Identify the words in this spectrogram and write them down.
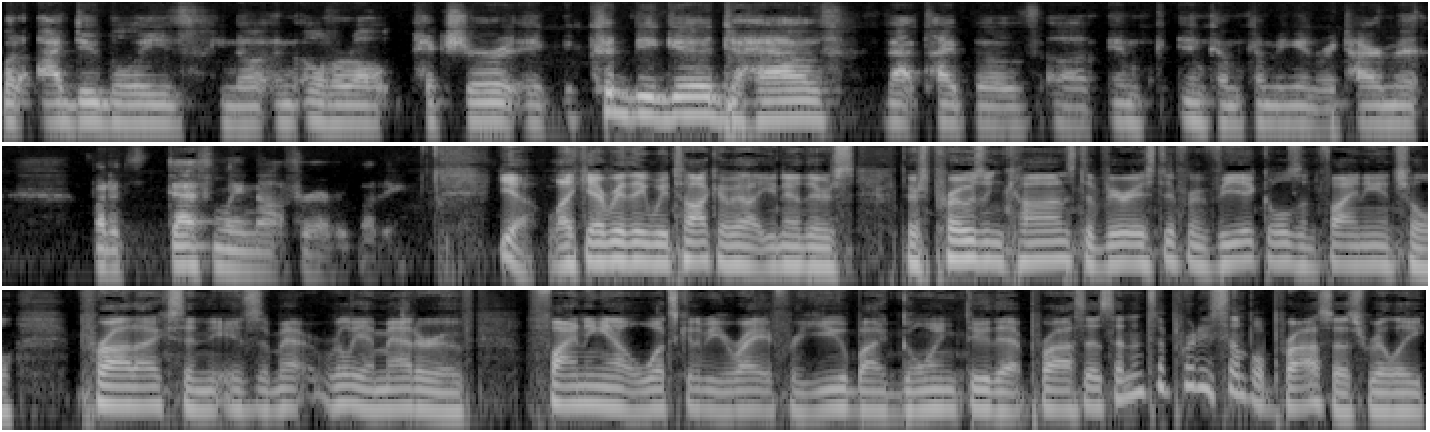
But I do believe, you know, an overall picture, it, it could be good to have that type of uh, in- income coming in retirement but it's definitely not for everybody. Yeah, like everything we talk about, you know, there's there's pros and cons to various different vehicles and financial products, and it's a ma- really a matter of finding out what's going to be right for you by going through that process. And it's a pretty simple process, really,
